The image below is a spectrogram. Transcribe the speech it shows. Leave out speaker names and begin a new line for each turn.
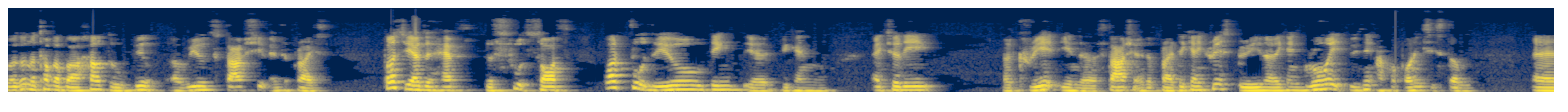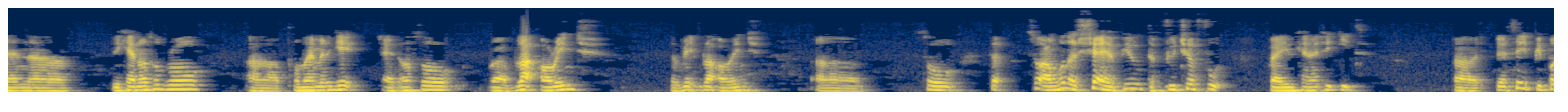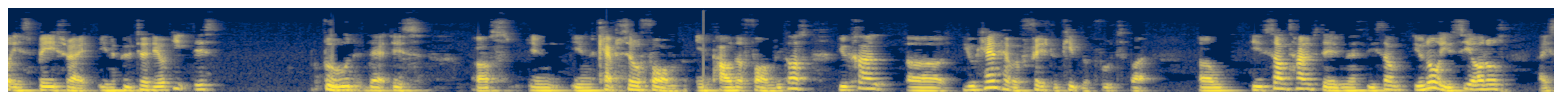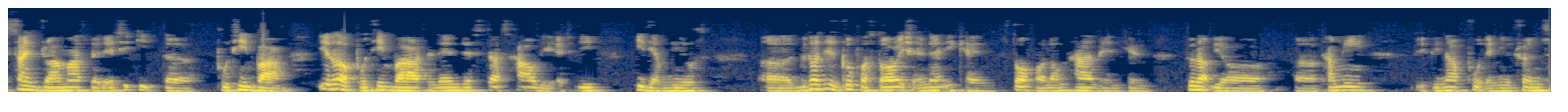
we're going to talk about how to build a real Starship Enterprise. First, you have to have the food source. What food do you think uh, you can actually uh, create in the Starship Enterprise? They can create spirulina. They can grow it using aquaponic system, and uh, they can also grow uh, and also uh, blood orange, the red blood orange. Uh, so, the, so I'm going to share with you the future food where you can actually eat. Uh, let's say people in space, right? In the future, they'll eat this food that is uh, in in capsule form, in powder form, because you can't uh you can have a fridge to keep the food, but uh, it sometimes there must be some you know you see all those like science dramas where they actually eat the protein bar, eat a lot of protein bars, and then that's that's how they actually eat their meals. Uh, because it's good for storage and then it can store for a long time and can fill up your uh, tummy with enough food and nutrients.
